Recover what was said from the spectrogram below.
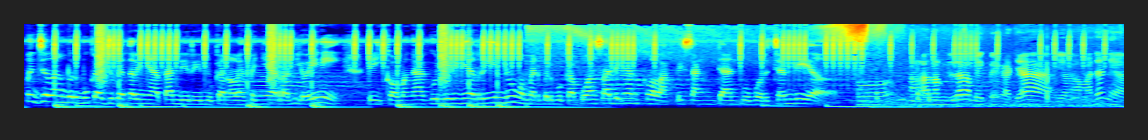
menjelang berbuka juga ternyata dirindukan oleh penyiar radio ini. Rico mengaku dirinya rindu momen berbuka puasa dengan kolak pisang dan bubur cendil. Alhamdulillah baik-baik aja. Yang Ramadan ya,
